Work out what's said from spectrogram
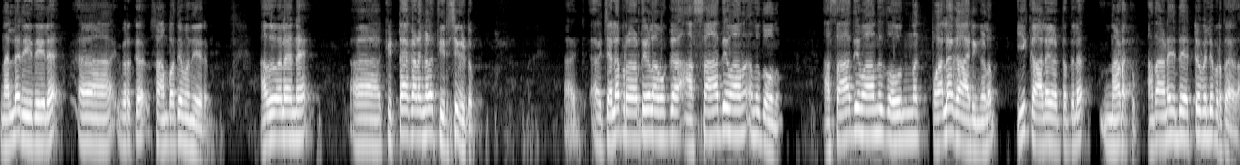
നല്ല രീതിയിൽ ഇവർക്ക് സാമ്പത്തികം വന്നു ചേരും. അതുപോലെ തന്നെ കിട്ടാക്കടങ്ങൾ തിരിച്ചു കിട്ടും. ചില പ്രവർത്തികൾ നമുക്ക് അസാധ്യമാണെന്ന് തോന്നും. അസാധ്യമാണെന്ന് തോന്നുന്ന പല കാര്യങ്ങളും ഈ കാലഘട്ടത്തിൽ നടക്കും. അതാണ് ഇതിന്റെ ഏറ്റവും വലിയ പ്രത്യേകത.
